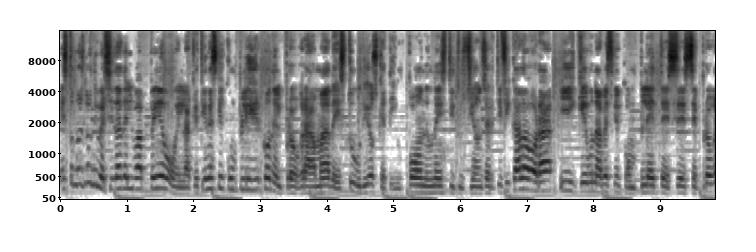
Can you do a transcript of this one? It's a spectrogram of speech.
esto no es la universidad del vapeo en la que tienes que cumplir con el programa de estudios que te impone una institución certificadora y que una vez que completes ese programa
